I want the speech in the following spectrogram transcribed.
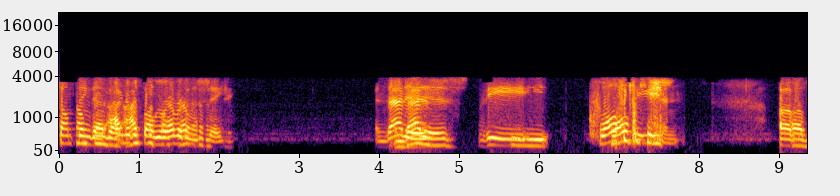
something that I never thought we were ever going to see and that, and that is, is the qualification of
